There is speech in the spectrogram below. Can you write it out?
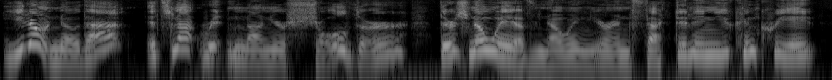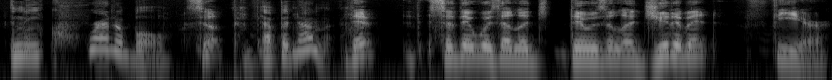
you don't know that. It's not written on your shoulder. There's no way of knowing you're infected, and you can create an incredible So epidemic. there, so there was a leg, there was a legitimate fear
